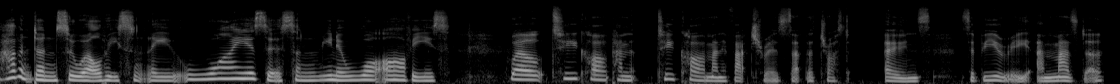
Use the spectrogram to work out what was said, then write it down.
haven't done so well recently. Why is this, and you know, what are these? Well, two car pan- two car manufacturers that the trust owns, Subaru and Mazda,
